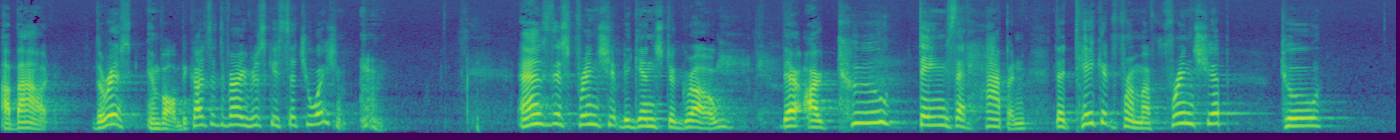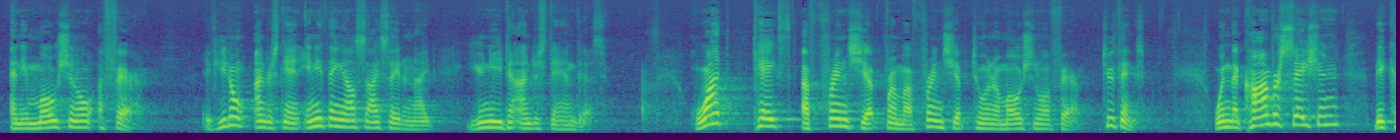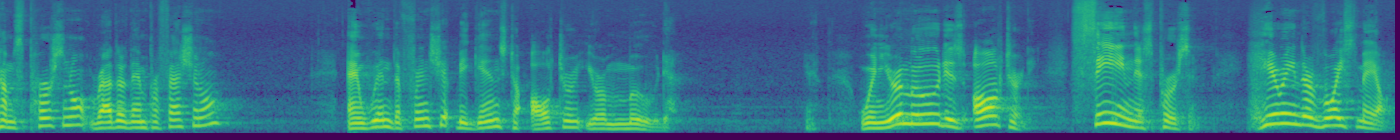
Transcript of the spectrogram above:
about the risk involved because it's a very risky situation. As this friendship begins to grow, there are two things that happen that take it from a friendship to an emotional affair. If you don't understand anything else I say tonight, you need to understand this. What takes a friendship from a friendship to an emotional affair? Two things. When the conversation becomes personal rather than professional, and when the friendship begins to alter your mood. Okay. When your mood is altered, seeing this person, hearing their voicemail,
